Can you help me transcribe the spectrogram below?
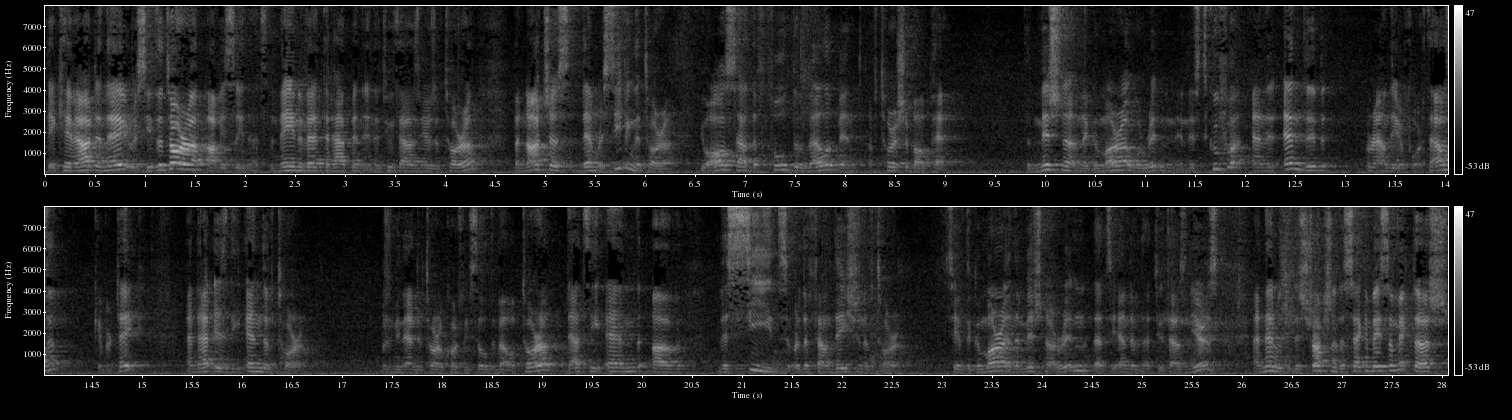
They came out and they received the Torah. Obviously, that's the main event that happened in the 2,000 years of Torah. But not just them receiving the Torah, you also have the full development of Torah Shabbal Peh. The Mishnah and the Gemara were written in this Tkufa, and it ended around the year 4000, give or take, and that is the end of Torah. What does it mean the end of Torah? Of course, we still develop Torah. That's the end of the seeds or the foundation of Torah. So you have the Gemara and the Mishnah are written, that's the end of that 2,000 years. And then with the destruction of the second base of HaMikdash,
